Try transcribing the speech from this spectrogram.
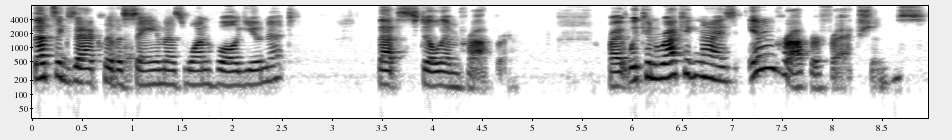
that's exactly the same as one whole unit. That's still improper. Right? We can recognize improper fractions.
